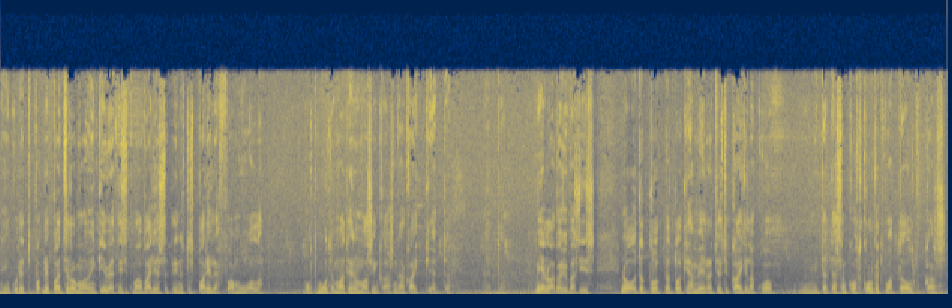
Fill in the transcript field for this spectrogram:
niin kuin, että paitsi Romanovin kivet, niin sitten mä oon välissä tehnyt tuossa pari leffaa muualla. Mutta muuten mä oon tehnyt Masin kanssa nämä kaikki, että, että Meillä on aika hyvä siis, no to, to, to, tokihan meillä tietysti kaikilla, kun on, mitä tässä on kohta 30 vuotta oltu kanssa,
